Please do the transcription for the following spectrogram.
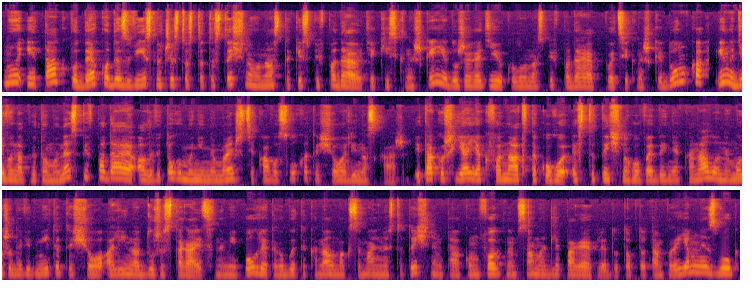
Ну і так, подекуди, звісно, чисто статистично у нас таки співпадають якісь книжки. Я дуже радію, коли у нас співпадає про ці книжки думка. Іноді вона при тому не співпадає, але від того мені не менш цікаво слухати, що Аліна скаже. І також я, як фанат такого естетичного ведення каналу, не можу не відмітити, що Аліна дуже старається, на мій погляд, робити канал максимально естетичним та комфортним саме для перегляду. Тобто там приємний звук,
